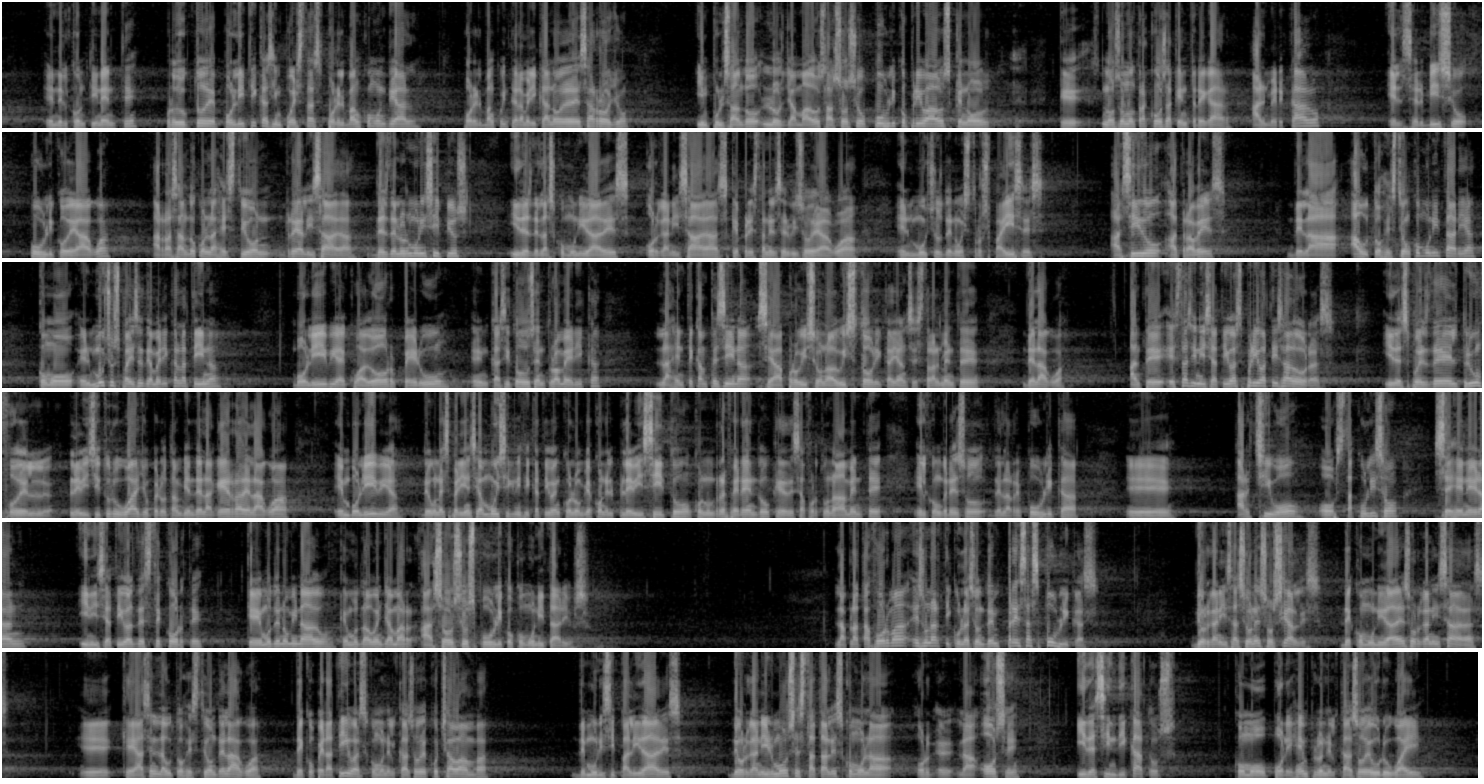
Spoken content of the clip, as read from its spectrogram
en el continente, producto de políticas impuestas por el Banco Mundial, por el Banco Interamericano de Desarrollo, impulsando los llamados asocios público-privados que no, que no son otra cosa que entregar al mercado el servicio público de agua, arrasando con la gestión realizada desde los municipios y desde las comunidades organizadas que prestan el servicio de agua en muchos de nuestros países, ha sido a través de la autogestión comunitaria, como en muchos países de América Latina, Bolivia, Ecuador, Perú, en casi todo Centroamérica, la gente campesina se ha aprovisionado histórica y ancestralmente del agua. Ante estas iniciativas privatizadoras y después del triunfo del plebiscito uruguayo, pero también de la guerra del agua en Bolivia, de una experiencia muy significativa en Colombia con el plebiscito, con un referendo que desafortunadamente el Congreso de la República eh, archivó o obstaculizó, se generan iniciativas de este corte que hemos denominado, que hemos dado en llamar a socios público-comunitarios. La plataforma es una articulación de empresas públicas, de organizaciones sociales, de comunidades organizadas eh, que hacen la autogestión del agua, de cooperativas como en el caso de Cochabamba, de municipalidades, de organismos estatales como la, eh, la OCE y de sindicatos como por ejemplo en el caso de Uruguay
